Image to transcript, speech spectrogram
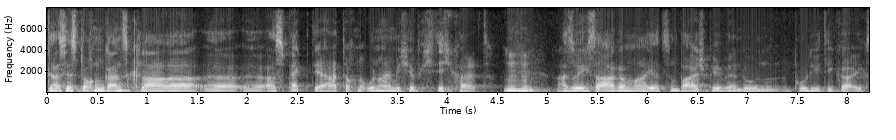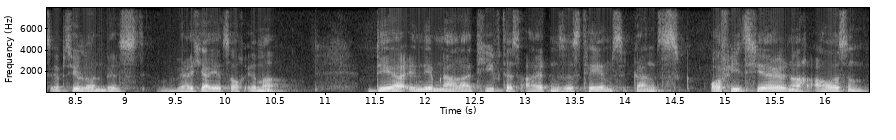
Das ist doch ein ganz klarer äh, Aspekt, der hat doch eine unheimliche Wichtigkeit. Mhm. Also ich sage mal jetzt ein Beispiel, wenn du ein Politiker XY bist, welcher jetzt auch immer, der in dem Narrativ des alten Systems ganz offiziell nach außen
